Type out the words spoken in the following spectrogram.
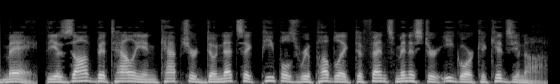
May, the Azov Battalion captured Donetsk People's Republic Defense Minister Igor Kakidzyanov.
